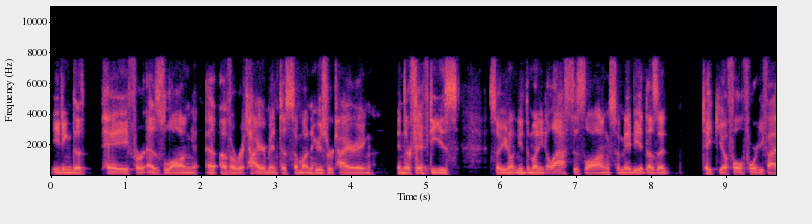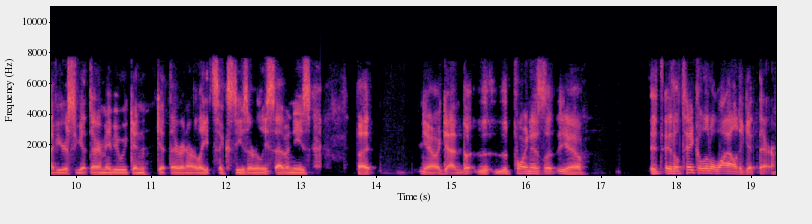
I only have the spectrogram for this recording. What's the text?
needing to pay for as long of a retirement as someone who's retiring in their 50s. So you don't need the money to last as long. So maybe it doesn't take you a full 45 years to get there. Maybe we can get there in our late 60s, early 70s. But you know, again, the the, the point is that you know it, it'll take a little while to get there.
